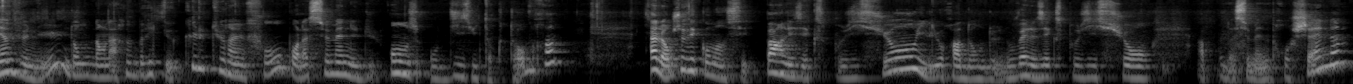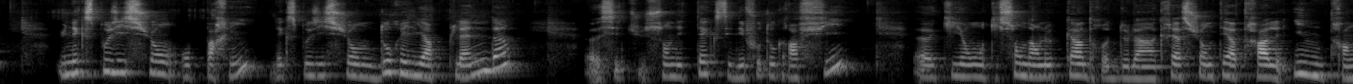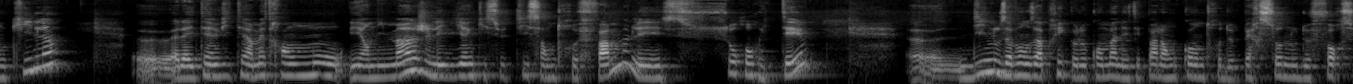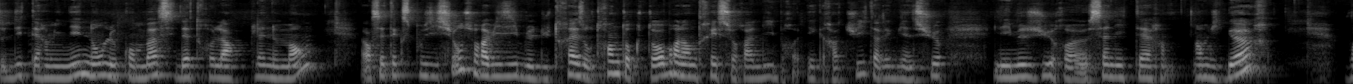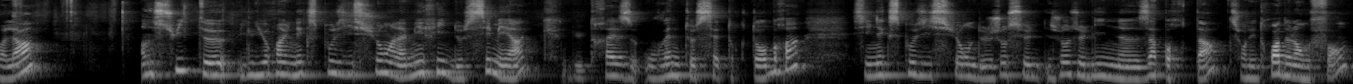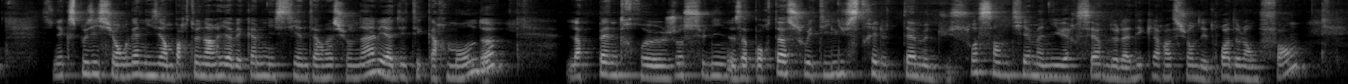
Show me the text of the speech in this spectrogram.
bienvenue donc dans la rubrique Culture Info pour la semaine du 11 au 18 octobre. Alors je vais commencer par les expositions. Il y aura donc de nouvelles expositions la semaine prochaine. Une exposition au Paris, l'exposition d'Aurélia Plend. Euh, ce sont des textes et des photographies euh, qui, ont, qui sont dans le cadre de la création théâtrale In Tranquille euh, elle a été invitée à mettre en mots et en images les liens qui se tissent entre femmes, les sororités. Euh, dit Nous avons appris que le combat n'était pas l'encontre de personnes ou de forces déterminées. Non, le combat, c'est d'être là pleinement. Alors, cette exposition sera visible du 13 au 30 octobre. L'entrée sera libre et gratuite, avec bien sûr les mesures euh, sanitaires en vigueur. Voilà. Ensuite, euh, il y aura une exposition à la mairie de Séméac du 13 au 27 octobre. C'est une exposition de Joseline Zaporta sur les droits de l'enfant. C'est une exposition organisée en partenariat avec Amnesty International et ADT Carmonde. La peintre Jocelyne Zaporta souhaite illustrer le thème du 60e anniversaire de la Déclaration des droits de l'enfant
